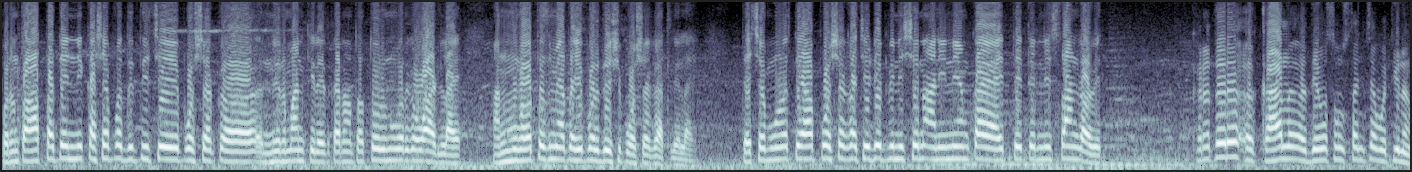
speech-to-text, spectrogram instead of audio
परंतु आता त्यांनी कशा पद्धतीचे पोशाख निर्माण केले आहेत कारण आता तरुण वर्ग वाढला आहे आणि मुळातच मी आता हे परदेशी पोशाख घातलेला आहे. त्याच्यामुळं त्या पोशाखाचे डेफिनेशन आणि नियम काय आहेत ते त्यांनी सांगावेत. खरं तर काल देवसंस्थांच्या वतीनं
